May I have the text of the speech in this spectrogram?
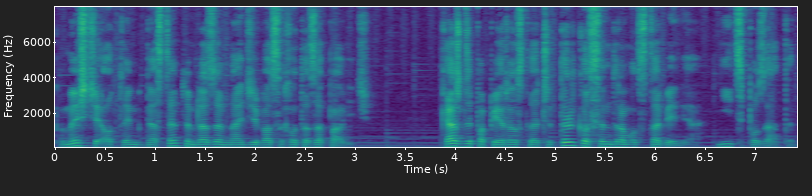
Pomyślcie o tym, gdy następnym razem najdzie Was ochota zapalić. Każdy papieros leczy tylko syndrom odstawienia, nic poza tym.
